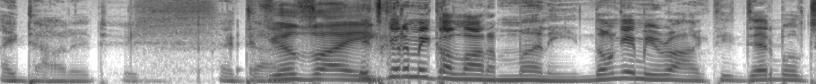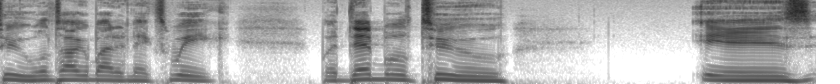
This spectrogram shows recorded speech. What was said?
I doubt it. Dude. I doubt feels it. like- it's gonna make a lot of money. Don't get me wrong. Deadpool two. We'll talk about it next week, but Deadpool two is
